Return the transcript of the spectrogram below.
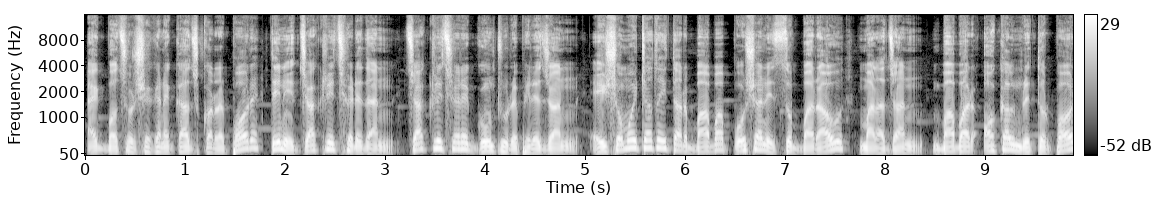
এক বছর সেখানে কাজ করার পর তিনি চাকরি ছেড়ে দেন। চাকরি ছেড়ে গুন্টুরে ফিরে যান। এই সময়টাতেই তার বাবা পোষানি সুব্বা রাও মারা যান। বাবার অকাল মৃত্যুর পর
